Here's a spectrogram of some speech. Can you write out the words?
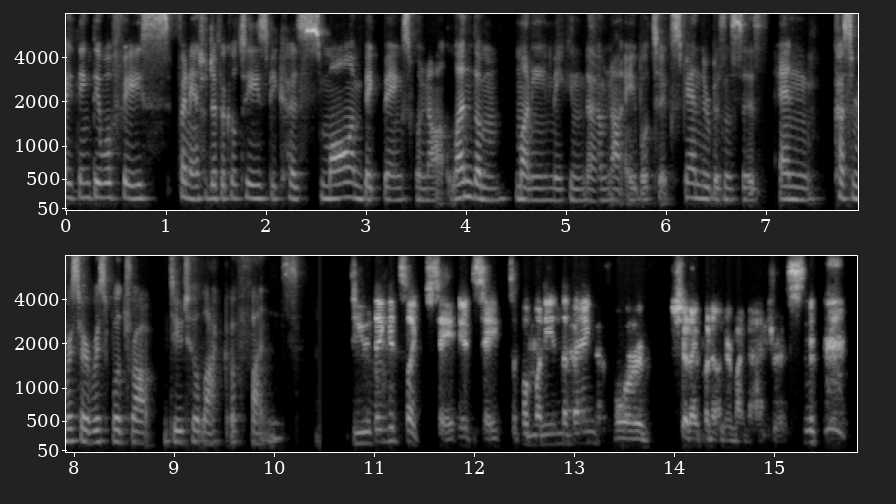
I think they will face financial difficulties because small and big banks will not lend them money, making them not able to expand their businesses, and customer service will drop due to lack of funds. Do you think it's like safe? It's safe to put money in the bank, or should I put it under my mattress?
